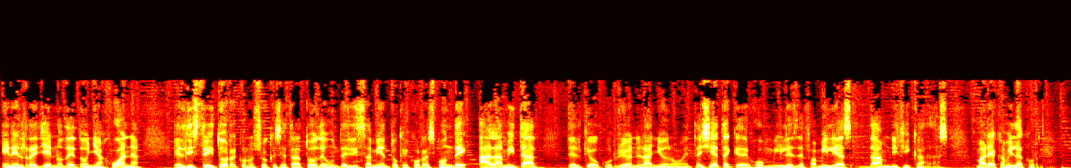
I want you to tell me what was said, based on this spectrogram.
en el relleno de Doña Juana. El distrito reconoció que se trató de un deslizamiento que corresponde a la mitad del que ocurrió en el año 97, que dejó miles de familias damnificadas. María Camila Correa.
